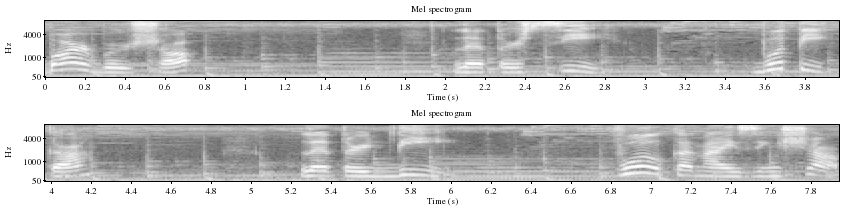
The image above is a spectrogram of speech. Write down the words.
Barbershop Letter C. Butika Letter D. Vulcanizing shop.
